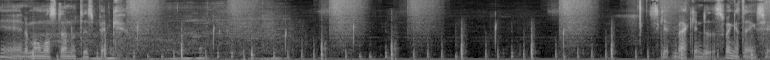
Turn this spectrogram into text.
And I'm almost done with this pick. Into the swing of things here.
